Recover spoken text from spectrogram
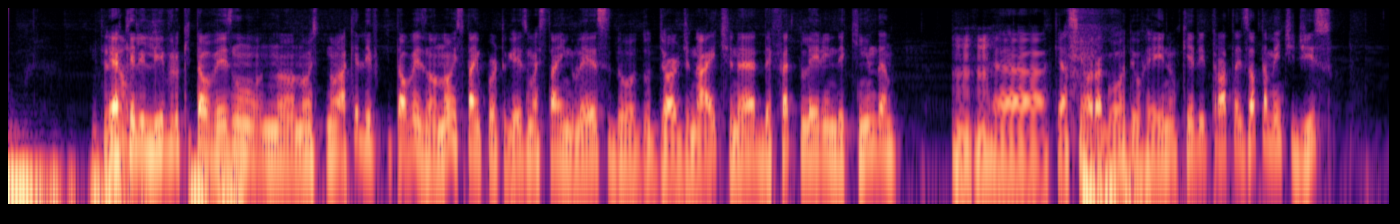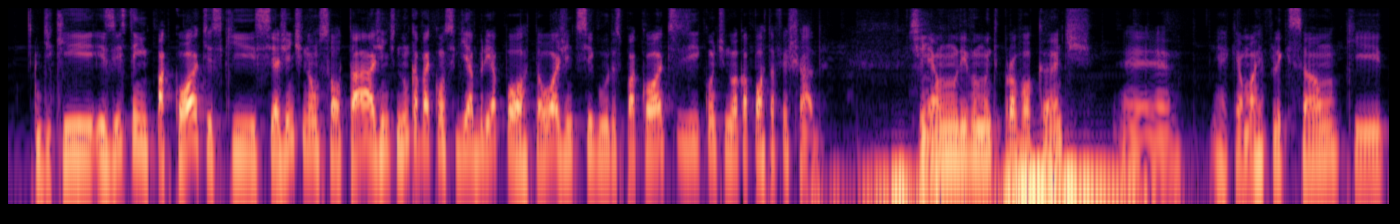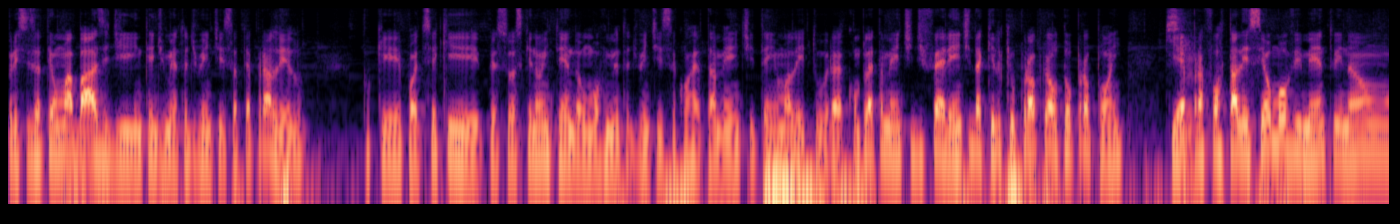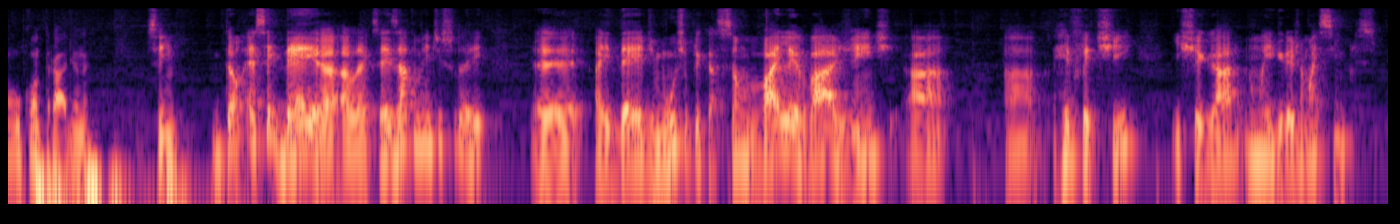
É Entendeu? É aquele livro que talvez não, não, não, não, Aquele livro que talvez não, não está em português, mas está em inglês, do, do George Knight, né? The Fat Lady in the Kingdom, uhum. é, que é a Senhora Gorda e o Reino, que ele trata exatamente disso. De que existem pacotes que, se a gente não soltar, a gente nunca vai conseguir abrir a porta. Ou a gente segura os pacotes e continua com a porta fechada. Sim. É um livro muito provocante. É, requer uma reflexão que precisa ter uma base de entendimento adventista até para lê-lo, porque pode ser que pessoas que não entendam o movimento adventista corretamente tenham uma leitura completamente diferente daquilo que o próprio autor propõe, que é Sim. é para fortalecer o movimento e não o contrário, né? Sim. Então, essa ideia, Alex, é exatamente isso daí. É, a ideia de multiplicação vai levar a gente a, a refletir e chegar numa igreja mais simples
